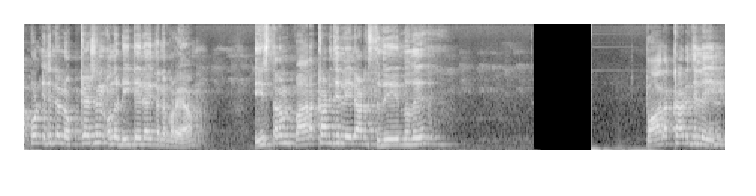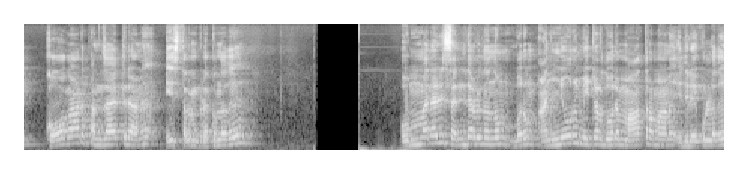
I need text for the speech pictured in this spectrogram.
അപ്പോൾ ഇതിന്റെ ലൊക്കേഷൻ ഒന്ന് ഡീറ്റെയിൽ ആയി തന്നെ പറയാം. ഈ സ്ഥലം പാലക്കാട് ജില്ലയിലാണ് സ്ഥിതി ചെയ്യുന്നത്. പാലക്കാട് ജില്ലയിൽ കോങ്ങാട് പഞ്ചായത്തിലാണ് ഈ സ്ഥലം കിടക്കുന്നത്. ഉമ്മനഴി സെന്ററിൽ നിന്നും വെറും അഞ്ഞൂറ് മീറ്റർ ദൂരം മാത്രമാണ് ഇതിലേക്കുള്ളത്.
